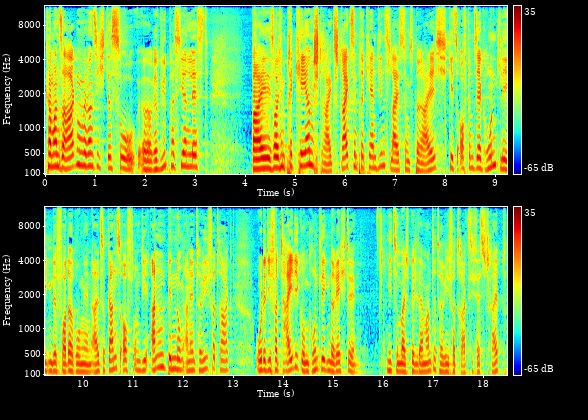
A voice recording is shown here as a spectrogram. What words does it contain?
kann man sagen, wenn man sich das so äh, Revue passieren lässt, bei solchen prekären Streiks, Streiks im prekären Dienstleistungsbereich, geht es oft um sehr grundlegende Forderungen, also ganz oft um die Anbindung an den Tarifvertrag oder die Verteidigung grundlegender Rechte, wie zum Beispiel der Manteltarifvertrag sie festschreibt.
